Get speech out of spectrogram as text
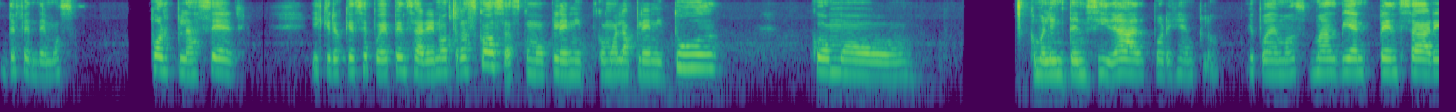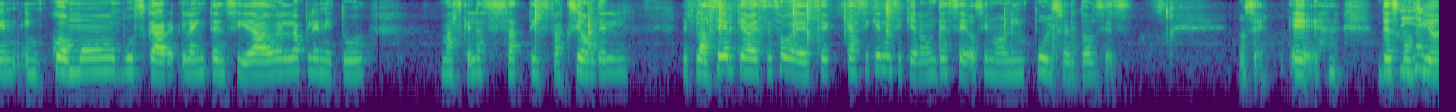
defendemos por placer. Y creo que se puede pensar en otras cosas, como, como la plenitud, como, como la intensidad, por ejemplo y podemos más bien pensar en, cómo buscar la intensidad o la plenitud más que la satisfacción del, placer que a veces obedece casi que ni siquiera a un deseo, sino a un impulso. Entonces, no sé, eh, desconfío,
